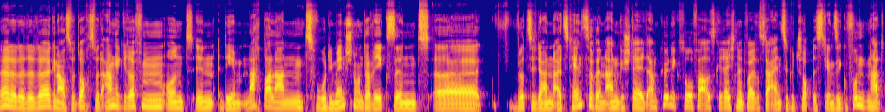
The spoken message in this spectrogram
äh, Genau, es wird doch, es wird angegriffen und in dem Nachbarland, wo die Menschen unterwegs sind, äh, wird sie dann als Tänzerin angestellt, am Königshofe ausgerechnet, weil das der einzige Job ist, den sie gefunden hat.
